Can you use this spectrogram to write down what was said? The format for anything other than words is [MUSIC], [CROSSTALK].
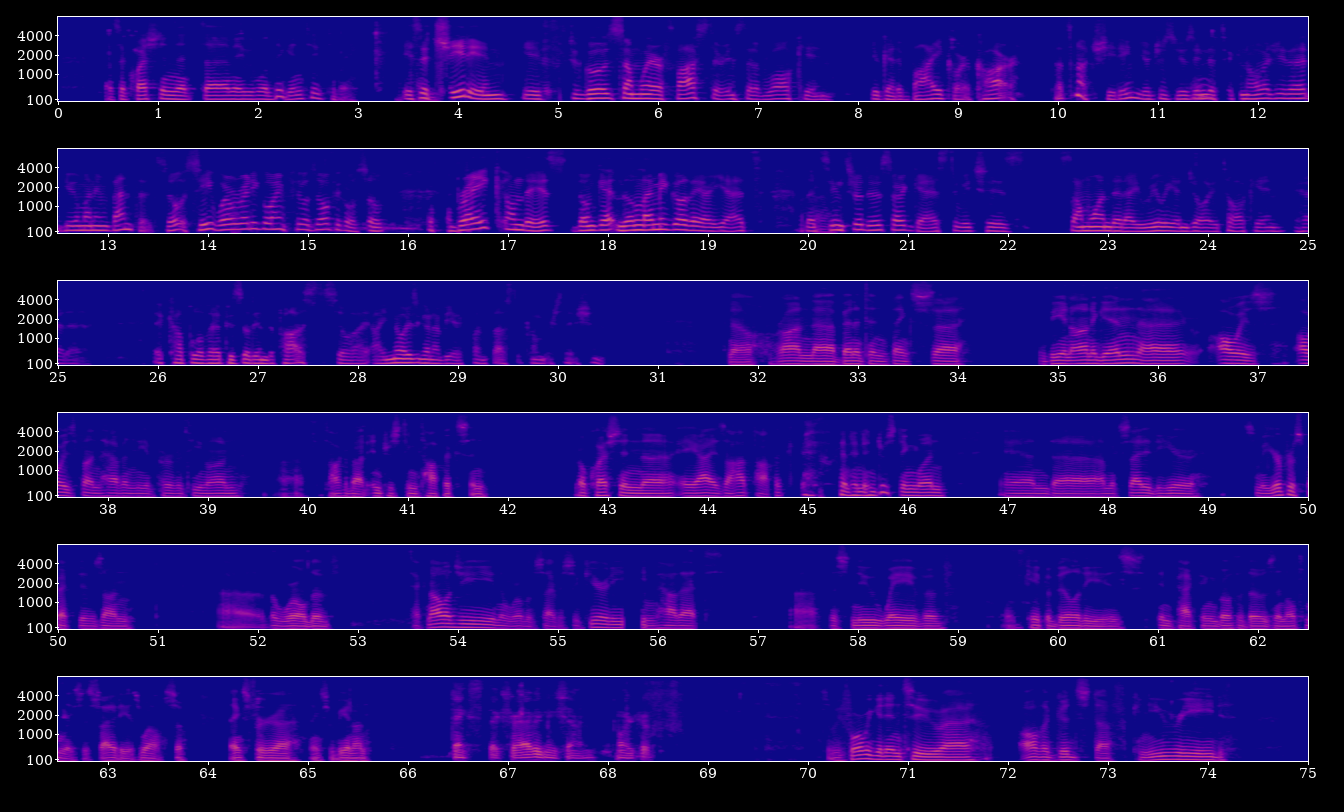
that's a question that uh, maybe we'll dig into today. Is it cheating if to go somewhere faster instead of walking, you get a bike or a car? That's not cheating. You're just using the technology that human invented. So see, we're already going philosophical. So [LAUGHS] break on this. Don't get don't let me go there yet. Let's introduce our guest, which is someone that I really enjoy talking. We had a a couple of episodes in the past, so I, I know it's going to be a fantastic conversation. No, Ron uh, Bennatan, thanks uh, for being on again. Uh, always, always fun having the Imperva team on uh, to talk about interesting topics. And no question, uh, AI is a hot topic [LAUGHS] and an interesting one. And uh, I'm excited to hear some of your perspectives on the world of technology and the world of cybersecurity and how that uh, this new wave of of capability is impacting both of those and ultimately society as well. So thanks for uh, thanks for being on. Thanks. Thanks for having me, Sean, Marco. So before we get into uh, all the good stuff, can you read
